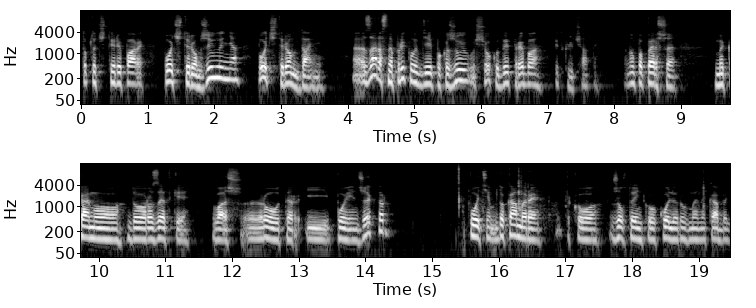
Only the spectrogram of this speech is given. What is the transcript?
тобто 4 пари, по 4 живлення, по 4 дані. Е, Зараз на прикладі покажу, що куди треба підключати. Ну, по-перше, вмикаємо до розетки ваш е, роутер і POE-інжектор. Потім до камери такого жовтенького кольору в мене кабель.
